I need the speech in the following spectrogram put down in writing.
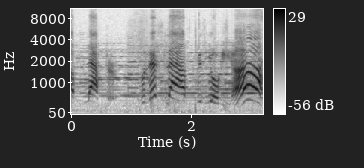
of laughter. So let's laugh with Yogi, huh?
